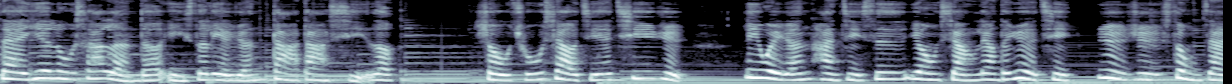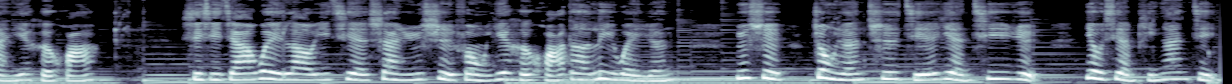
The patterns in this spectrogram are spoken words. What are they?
在耶路撒冷的以色列人大大喜乐，守除孝节七日，利未人和祭司用响亮的乐器，日日颂赞耶和华。西西家慰劳一切善于侍奉耶和华的利未人，于是众人吃节宴七日，又献平安祭，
